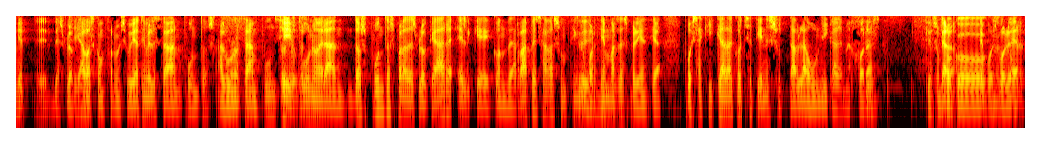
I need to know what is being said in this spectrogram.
que eh, desbloqueabas conforme subías niveles te daban puntos. Algunos te dan puntos, Sí, otros uno eran dos puntos para desbloquear el que con derrapes hagas un 5% más de experiencia. Pues aquí cada coche tiene su tabla única de mejoras. Que es un Claro, poco... Te puedes volver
